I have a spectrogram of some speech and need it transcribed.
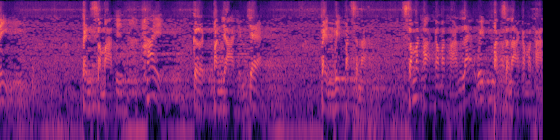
นิ่ง เป็นสมาธิ ให้เกิดปัญญาเห็นแจ้ง เป็นวิปัสสนา สมถกรรมฐานและวิปัสสนากรรมฐาน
